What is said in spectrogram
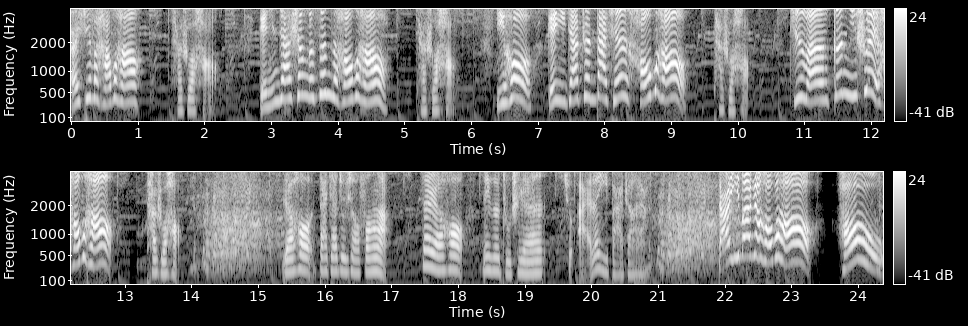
儿媳妇好不好？”他说：“好。”“给您家生个孙子好不好？”他说：“好。”“以后给你家赚大钱好不好？”他说：“好。”“今晚跟你睡好不好？”他说：“好。”然后大家就笑疯了，再然后那个主持人就挨了一巴掌呀，打一巴掌好不好？好。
